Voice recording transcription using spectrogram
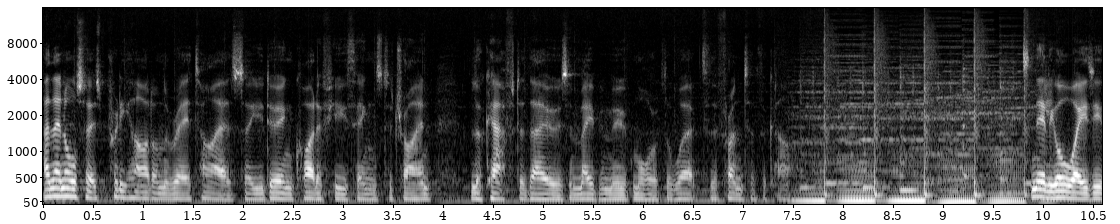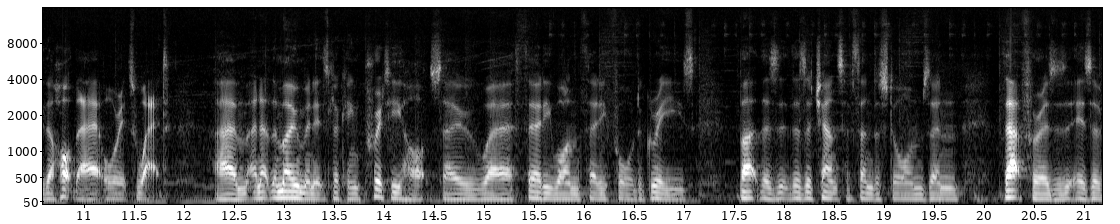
And then also it's pretty hard on the rear tyres, so you're doing quite a few things to try and look after those and maybe move more of the work to the front of the car. It's nearly always either hot there or it's wet. Um, and at the moment it's looking pretty hot, so uh, 31, 34 degrees, but there's a, there's a chance of thunderstorms and that for us is, is a,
